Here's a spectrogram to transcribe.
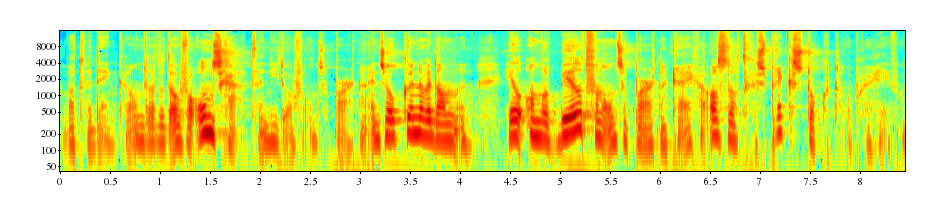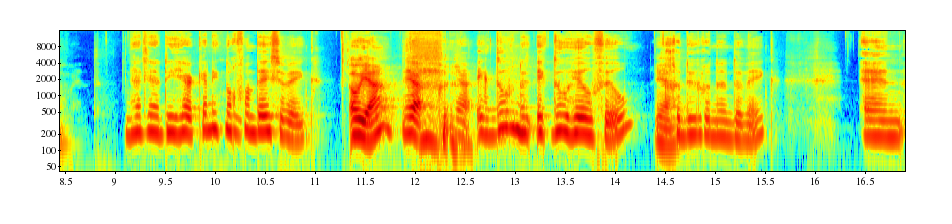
wat we denken, omdat het over ons gaat en niet over onze partner. En zo kunnen we dan een heel ander beeld van onze partner krijgen als dat gesprek stokt op een gegeven moment. Ja, die herken ik nog van deze week. Oh ja? Ja, ja ik, doe, ik doe heel veel gedurende de week. En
